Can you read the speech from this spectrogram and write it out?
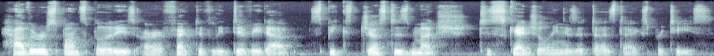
How the responsibilities are effectively divvied up speaks just as much to scheduling as it does to expertise.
